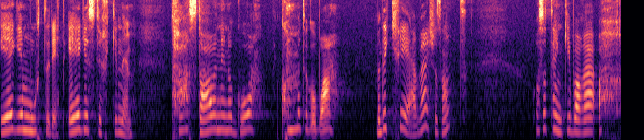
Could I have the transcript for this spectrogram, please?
Jeg er motet ditt. Jeg er styrken din. Ta staven din og gå. Det kommer til å gå bra. Men det krever, ikke sant? Og så tenker jeg bare åh,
